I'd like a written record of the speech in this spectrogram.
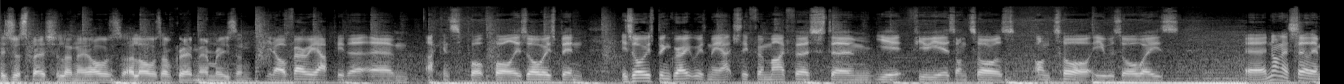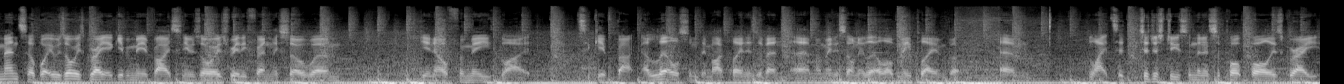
it's just special, and I always I'll always have great memories. And you know very happy that um, I can support Paul he's always been he's always been great with me actually from my first um, year, few years on tours on tour he was always uh, not necessarily a mentor but he was always great at giving me advice and he was always really friendly so um, you know for me like to give back a little something by playing his event um, I mean it's only little of me playing but um, like to, to just do something and support Paul is great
